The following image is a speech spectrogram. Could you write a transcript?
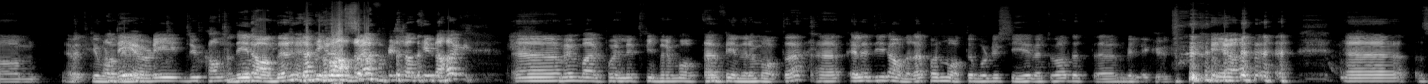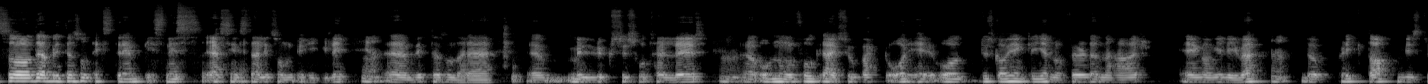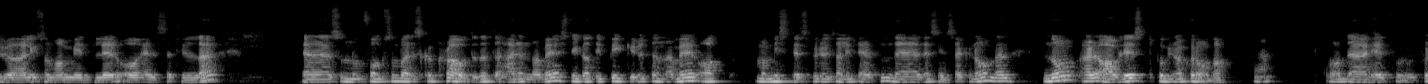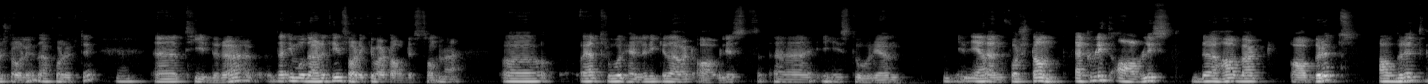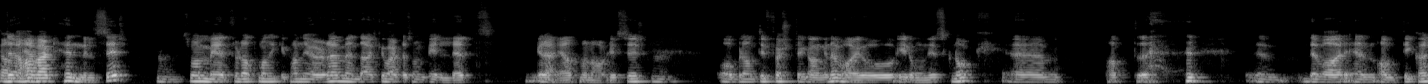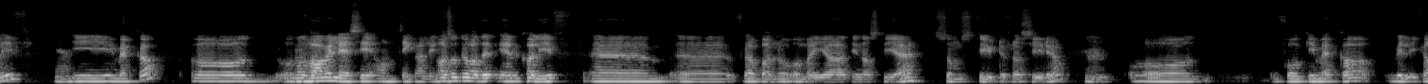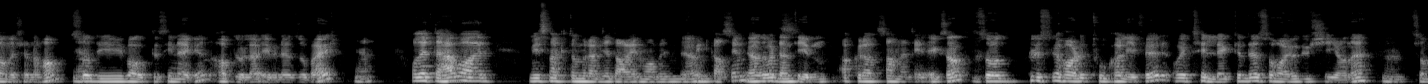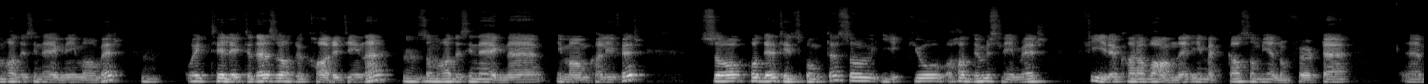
jeg vet ikke hvordan Og det gjør de Du kan De raner. De raner fortsatt i dag, Eh, men bare på en litt finere måte. en finere måte. Uh, eller de raner deg på en måte hvor du sier 'Vet du hva, dette vil ikke ut'. Ja. Eh, så det er blitt en sånn ekstrem business. Jeg syns det er litt sånn uhyggelig. Blitt en sånn derre med luksushoteller. Mm. Og noen folk reiser jo hvert år, og du skal jo egentlig gjennomføre denne her en gang i livet. Du har plikt da, hvis du er, liksom, har midler og helse til det. Eh, så noen folk som bare skal crowde dette her enda mer, slik at de bygger ut enda mer, og at man mister spiritualiteten, det, det syns jeg ikke nå. Men nå er det avlyst pga. Av korona. Ja. Og det er helt forståelig, det er fornuftig. Ja. Eh, tidligere, det, I moderne tid så har det ikke vært avlyst sånn. Nei. Og, jeg tror heller ikke det har vært avlyst uh, i historien i Ja. den forstand. Det er ikke blitt avlyst. Det har vært avbrutt. Avbrutt. Det har vært hendelser Mm. som har medført at man ikke kan gjøre det, men det har ikke vært en sånn villet greie at man avlyser. Mm. Og blant de første gangene var jo ironisk nok eh, at det var en antikalif Ja. i Mekka. Og, og Men hva vil det si, antikalif? Altså, du hadde en kalif eh, eh, fra Banu Omeya-dynastiet som styrte fra Syria. Mm. Og folk i Mekka ville ikke anerkjenne ham, Ja. så de valgte sin egen, Abdullah ibn Zubair. Og dette her var Vi snakket om Raja Dair Mohammed Ja. bin Qasim. Ja, det var den tiden. Akkurat samme tid. Ikke sant? Så plutselig har du to kalifer, og i tillegg til det så har jo du sjiaene, Mm. som hadde sine egne imamer. Mm. Og i tillegg til det så hadde du kharijine, Mm. som hadde sine egne imamkalifer. Så på det tidspunktet så gikk jo, hadde jo muslimer fire karavaner i Mekka som gjennomførte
